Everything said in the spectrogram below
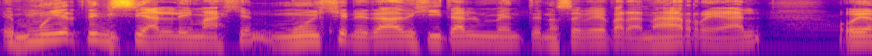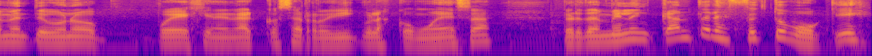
Es muy artificial la imagen, muy generada digitalmente, no se ve para nada real. Obviamente uno puede generar cosas ridículas como esa, pero también le encanta el efecto bokeh.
